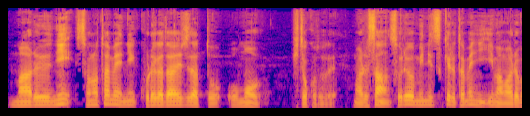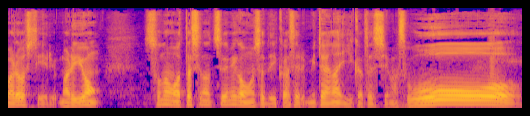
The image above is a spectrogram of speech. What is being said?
丸に、そのためにこれが大事だと思う。一言で。丸3、それを身につけるために今〇〇をしている。丸4、その私の強みが御社で活かせる。みたいな言い方しています。おー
